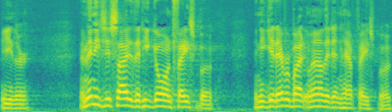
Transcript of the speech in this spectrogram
either. And then he decided that he'd go on Facebook and he'd get everybody, well, they didn't have Facebook.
